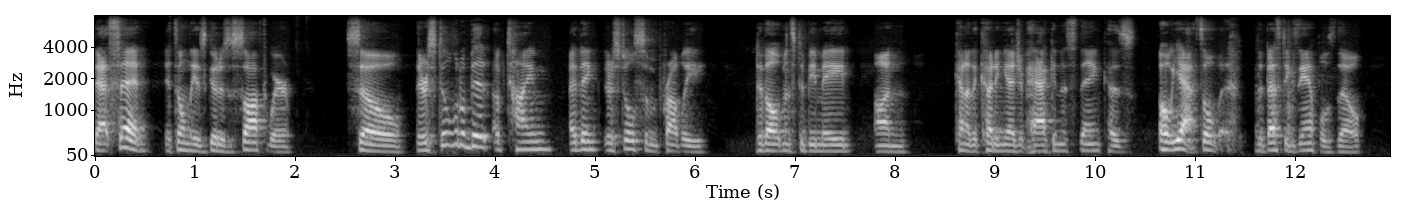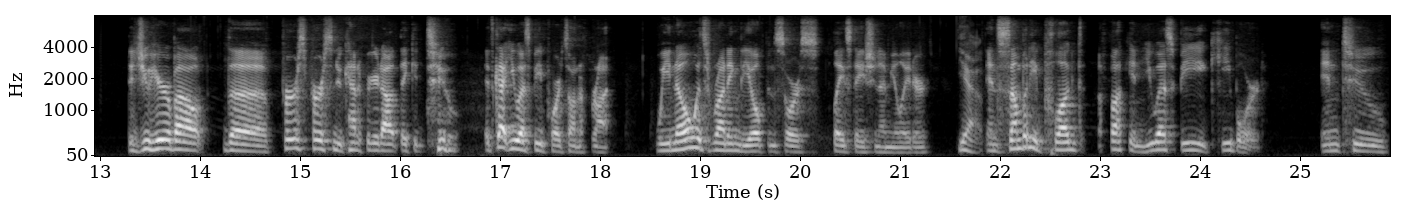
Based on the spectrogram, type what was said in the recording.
That said, it's only as good as the software, so there's still a little bit of time. I think there's still some probably developments to be made on kind of the cutting edge of hacking this thing. Because oh yeah, so the best examples though. Did you hear about the first person who kind of figured out they could do? It's got USB ports on the front. We know it's running the open source PlayStation emulator Yeah. and somebody plugged a fucking USB keyboard into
